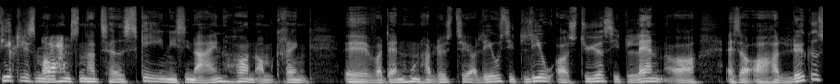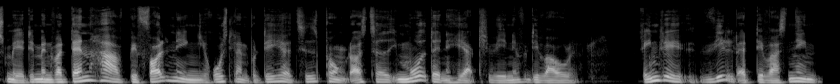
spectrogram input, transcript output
virkelig, som om Ja. hun sådan har taget skeen i sin egen hånd omkring, øh, hvordan hun har lyst til at leve sit liv og styre sit land, og, altså, og har lykkedes med det. Men hvordan har befolkningen i Rusland på det her tidspunkt også taget imod denne her kvinde? For det var jo rimelig vildt, at det var sådan en,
